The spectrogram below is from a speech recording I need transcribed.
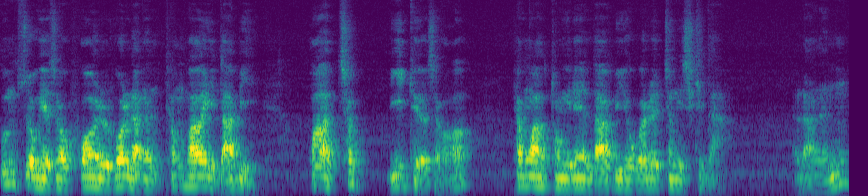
꿈속에서 훨훨 나는 평화의 나비, 화첩이 되어서 평화 통일의 나비 효과를 정리시킨다. 라는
